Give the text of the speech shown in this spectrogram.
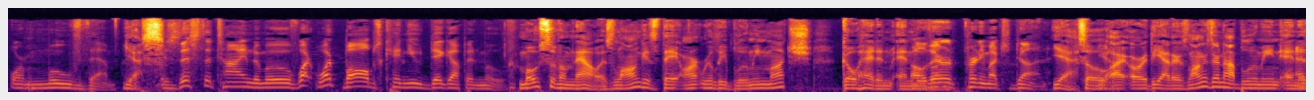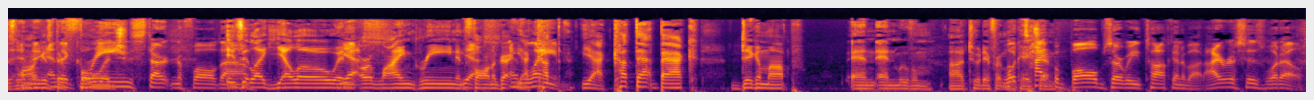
or move them. Yes. Is this the time to move? What what bulbs can you dig up and move? Most of them now, as long as they aren't really blooming much, go ahead and, and Oh, they're them. pretty much done. Yeah. So Yeah. I or the yeah, as long as they're not blooming and, as long the, as and their the foliage green's starting to fall down. is it like yellow and Yes. or lime green and Yes, fall on the ground? and yeah, lame. cut yeah, cut that back, dig them up, and and move them uh, to a different What location. What type of bulbs are we talking about? Irises. What else?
